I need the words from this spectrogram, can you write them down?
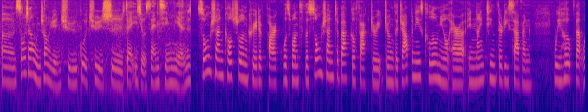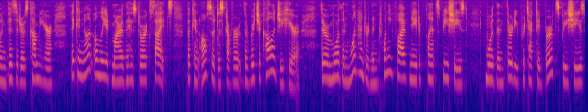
呃，松山文创园区过去是在一九三七年。 Songshan Cultural and Creative Park was once the Songshan Tobacco Factory during the Japanese colonial era in 1937. We hope that when visitors come here, they can not only admire the historic sites, but can also discover the rich ecology here. There are more than 125 native plant species, more than 30 protected bird species,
